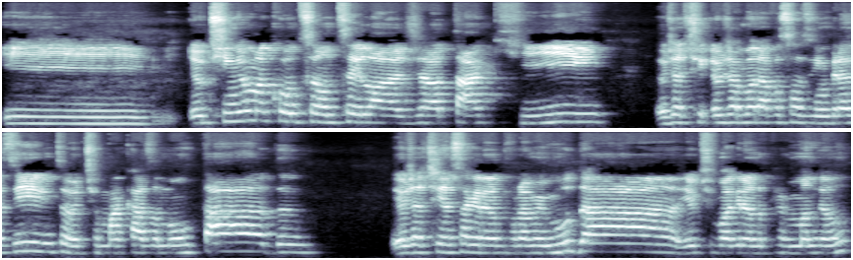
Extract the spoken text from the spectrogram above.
e eu tinha uma condição de, sei lá, já estar tá aqui. Eu já, eu já morava sozinha em Brasília, então eu tinha uma casa montada. Eu já tinha essa grana para me mudar. Eu tinha uma grana para me mandar um,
